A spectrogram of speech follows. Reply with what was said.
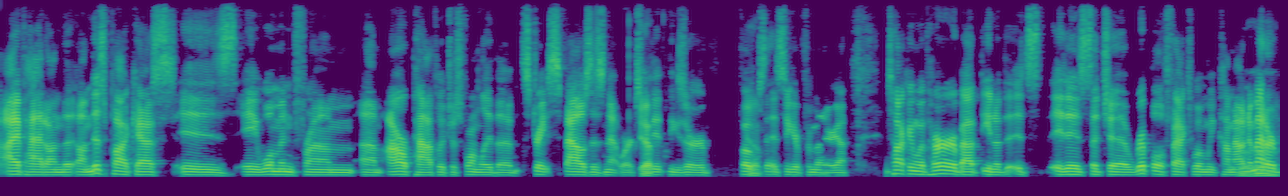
I've had on the on this podcast is a woman from um, Our Path, which was formerly the Straight Spouses Network. So yep. these are folks yep. that so you're familiar. Yeah. Talking with her about you know it's it is such a ripple effect when we come out, mm-hmm. no matter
